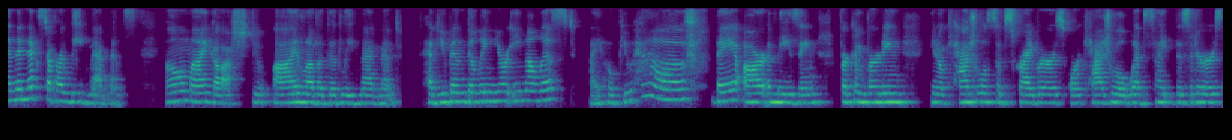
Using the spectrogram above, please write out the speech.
And then next up are lead magnets. Oh my gosh, do I love a good lead magnet. Have you been building your email list? I hope you have. They are amazing for converting, you know, casual subscribers or casual website visitors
